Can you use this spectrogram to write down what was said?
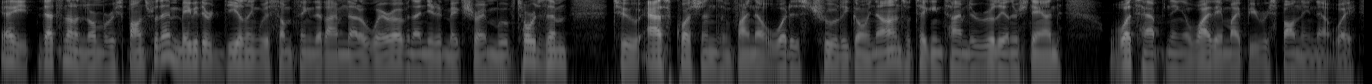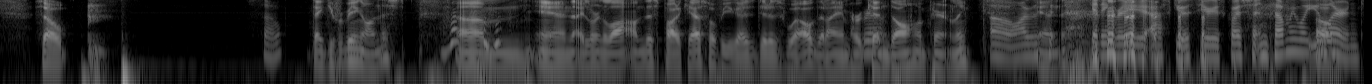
hey, that's not a normal response for them. Maybe they're dealing with something that I'm not aware of, and I need to make sure I move towards them to ask questions and find out what is truly going on. So taking time to really understand what's happening and why they might be responding that way. So So, thank you for being honest. Um, and I learned a lot on this podcast. Hopefully, you guys did as well. That I am her Really? Ken doll, apparently. oh, I was And getting ready to ask you a serious question. Tell me what you Oh. learned.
